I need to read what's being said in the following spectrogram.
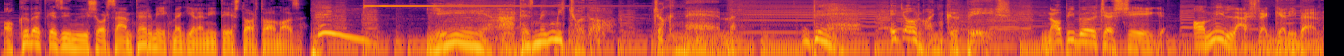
A következő műsorszám termék megjelenítést tartalmaz. Jé, hát ez meg micsoda? Csak nem. De, egy aranyköpés. Napi bölcsesség a millás reggeliben.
